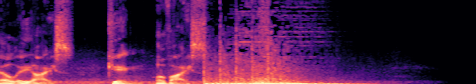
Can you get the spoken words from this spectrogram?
L.A. Ice, King of Ice.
